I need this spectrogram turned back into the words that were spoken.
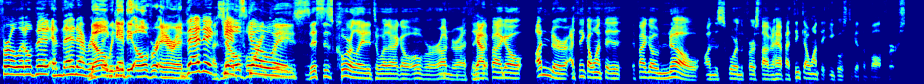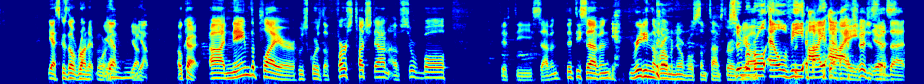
for a little bit, and then everything? no, we need the over, Aaron. Then it That's no gets boring, going. please. This is correlated to whether I go over or under. I think Yep. if I go under, I think I want the. If I go no on the score in the first five and a half, I think I want the Eagles to get the ball first. Yes, because they'll run it more. Yep. Mhm. Yep. Yep. Okay. Uh, name the player who scores the first touchdown of Super Bowl 57. 57. Yeah. Reading the Roman numerals sometimes throws me Super off. Bowl LVII. yeah, I should have just Yes. said that.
